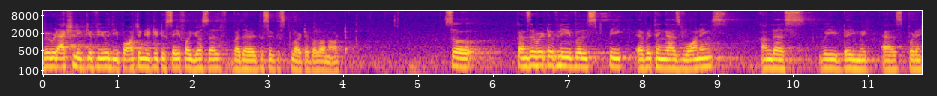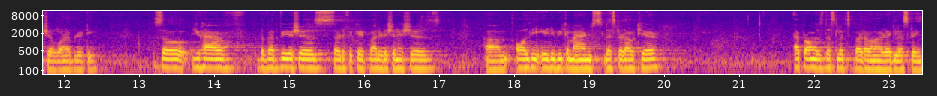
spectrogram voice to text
We would actually give you the opportunity to say for yourself whether this is exploitable or not. So conservatively, we'll speak everything as warnings unless we deem it as potential vulnerability. So you have the web issues, certificate validation issues, um, all the ADB commands listed out here. I promise this looks better on a regular screen.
